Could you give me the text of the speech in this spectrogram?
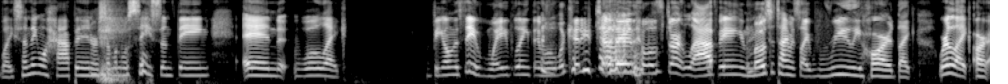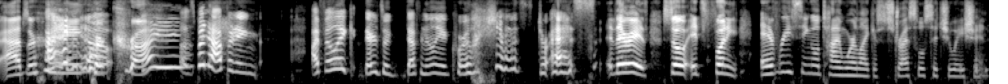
like something will happen or someone will say something and we'll like be on the same wavelength and we'll look at each other and then we'll start laughing and most of the time it's like really hard like we're like our abs are hurting we're crying It's been happening. I feel like there's a definitely a correlation with stress. There is. So it's funny. Every single time we're in like a stressful situation,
